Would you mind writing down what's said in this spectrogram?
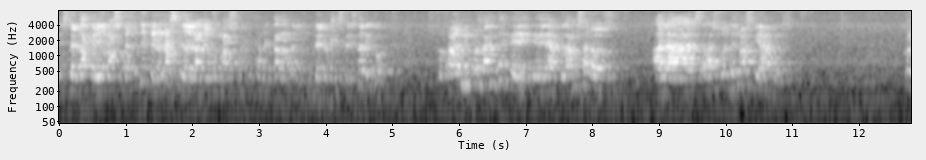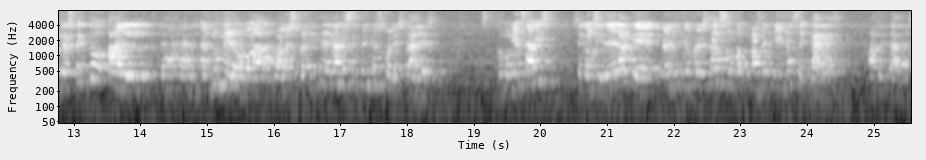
es verdad que ha habido más superficie, pero no ha sido el año con más superficie afectada del, del registro histórico. Por favor, es muy importante que, que acudamos a, los, a, las, a las fuentes más fiables. Con respecto al, al, número o a, la superficie de grandes incendios forestales, como bien sabéis, se considera que un gran incendio forestal son más de 500 hectáreas afectadas.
